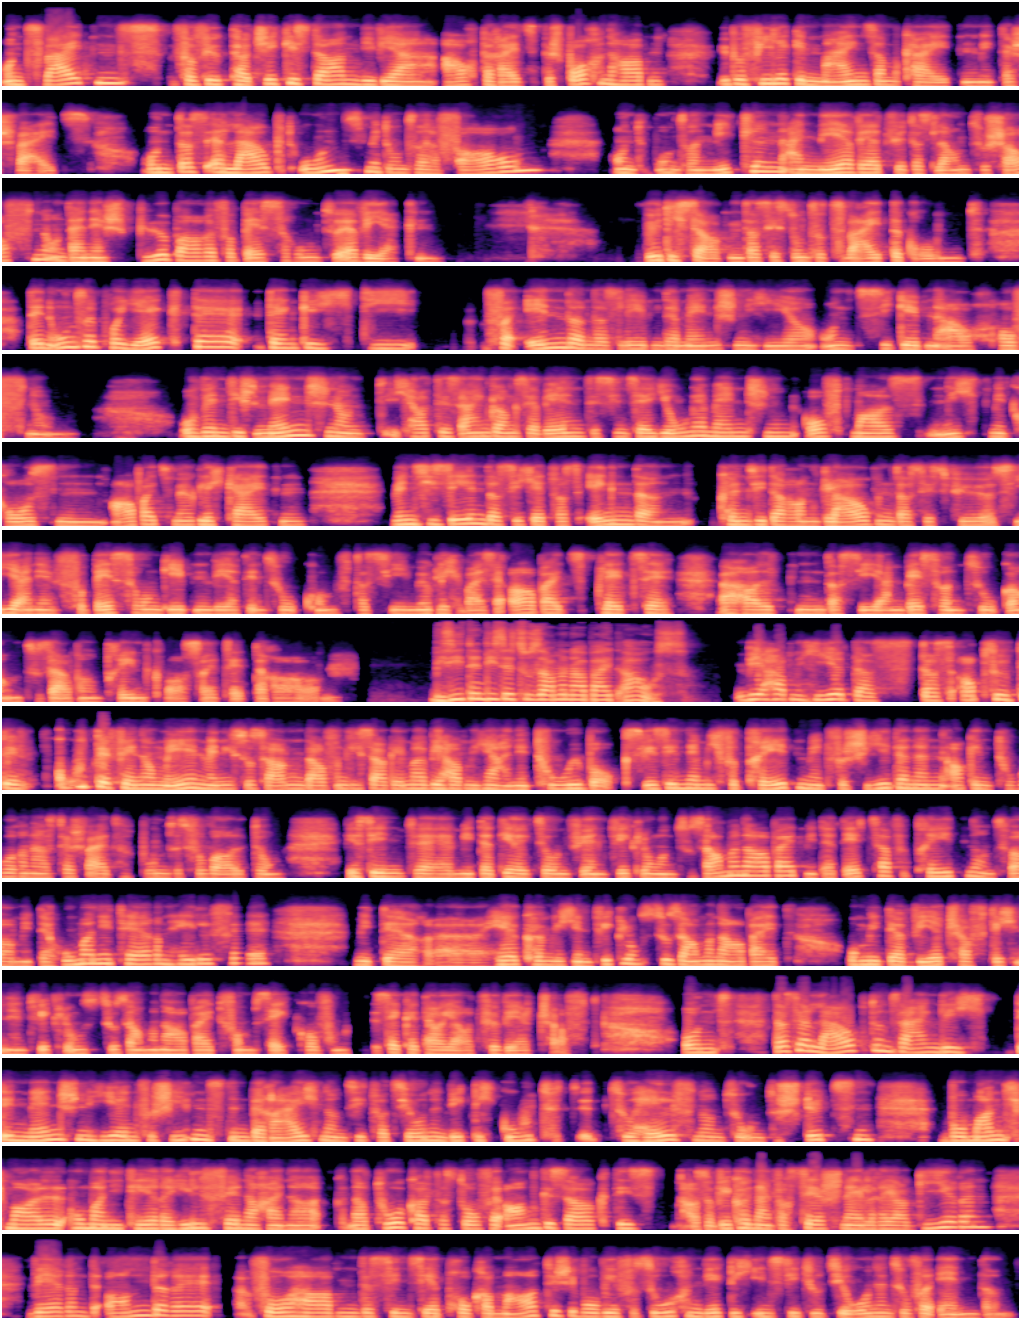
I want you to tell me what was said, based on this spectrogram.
Und zweitens verfügt Tadschikistan, wie wir auch bereits besprochen haben, über viele Gemeinsamkeiten mit der Schweiz. Und das erlaubt uns mit unserer Erfahrung und unseren Mitteln einen Mehrwert für das Land zu schaffen und eine spürbare Verbesserung zu erwirken würde ich sagen, das ist unser zweiter Grund. Denn unsere Projekte, denke ich, die verändern das Leben der Menschen hier und sie geben auch Hoffnung. Und wenn die Menschen, und ich hatte es eingangs erwähnt, es sind sehr junge Menschen, oftmals nicht mit großen Arbeitsmöglichkeiten, wenn sie sehen, dass sich etwas ändern, können sie daran glauben, dass es für sie eine Verbesserung geben wird in Zukunft, dass sie möglicherweise Arbeitsplätze erhalten, dass sie einen besseren Zugang zu sauberem Trinkwasser etc. haben. Wie sieht denn diese Zusammenarbeit aus? Wir haben hier das, das absolute gute Phänomen, wenn ich so sagen darf. Und ich sage immer, wir haben hier eine Toolbox. Wir sind nämlich vertreten mit verschiedenen Agenturen aus der Schweizer Bundesverwaltung. Wir sind äh, mit der Direktion für Entwicklung und Zusammenarbeit, mit der DEZA vertreten, und zwar mit der humanitären Hilfe, mit der äh, herkömmlichen Entwicklungszusammenarbeit und mit der wirtschaftlichen Entwicklungszusammenarbeit vom SECO, vom Sekretariat für Wirtschaft. Und das erlaubt uns eigentlich den Menschen hier in verschiedensten Bereichen und Situationen wirklich gut zu helfen und zu unterstützen, wo manchmal humanitäre Hilfe nach einer Naturkatastrophe angesagt ist. Also wir können einfach sehr schnell reagieren, während andere Vorhaben, das sind sehr programmatische, wo wir versuchen, wirklich Institutionen zu verändern.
